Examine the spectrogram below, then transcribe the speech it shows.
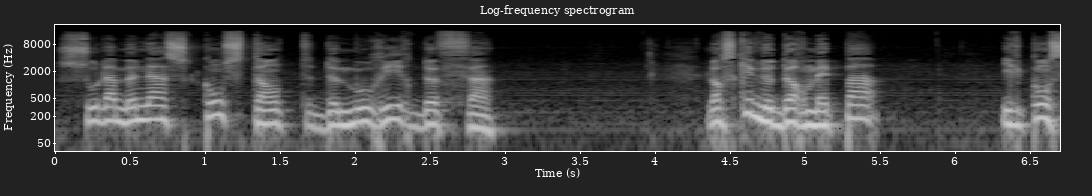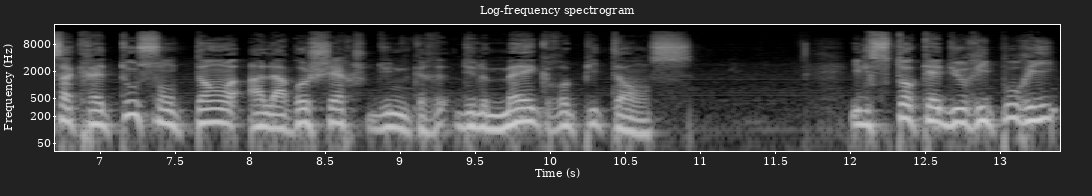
sous la menace constante de mourir de faim. Lorsqu'il ne dormait pas, il consacrait tout son temps à la recherche d'une maigre pitance. Il stockait du riz pourri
